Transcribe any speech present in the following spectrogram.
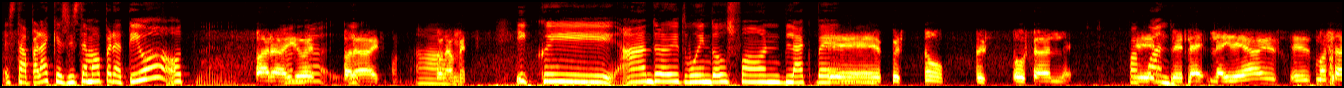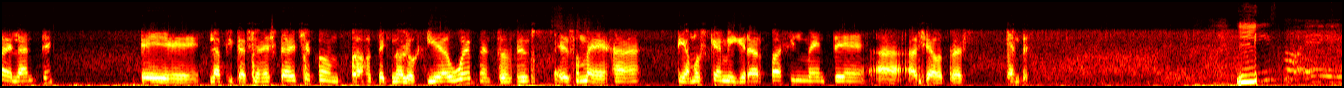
¿Está para qué sistema operativo? O... para iOS, para iPhone Ah. solamente. ¿Y, y Android, Windows Phone, BlackBerry? Eh, pues no, pues o sea, la, ¿Pa' eh, cuándo? la, la idea es, es más adelante. Eh, la aplicación está hecha con bajo tecnología web, entonces eso me deja, digamos que migrar fácilmente a- hacia otras tiendas. Listo. eh,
